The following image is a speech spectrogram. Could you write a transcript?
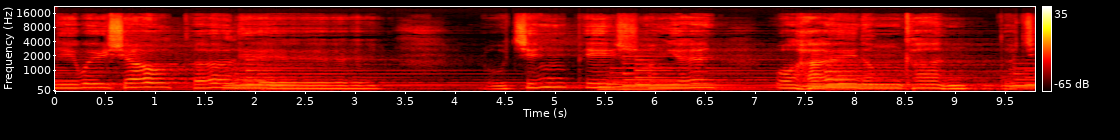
你微笑的脸，如今闭上眼，我还能看得见。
